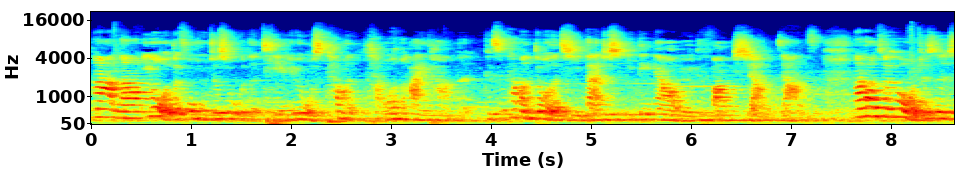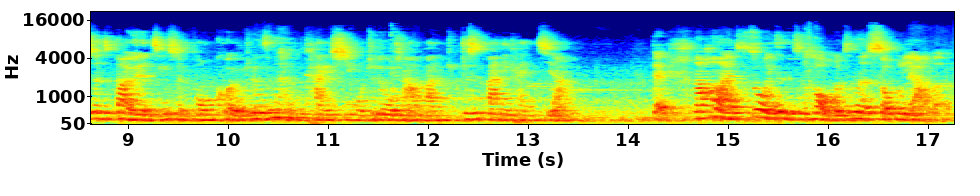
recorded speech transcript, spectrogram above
那呢，因为我的父母就是我的天，因为我是他们，我很爱他们。可是他们对我的期待就是一定要有一个方向这样子。那到最后，我就是甚至到有点精神崩溃，我觉得真的很开心。我觉得我想要搬，就是搬离开家。对，然后后来做了一阵子之后，我真的受不了了，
